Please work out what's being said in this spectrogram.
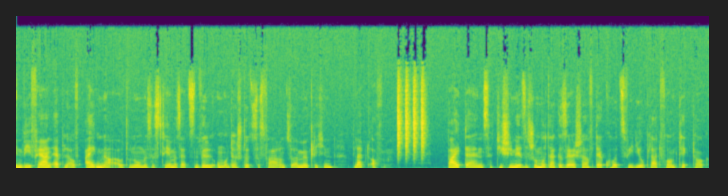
Inwiefern Apple auf eigene autonome Systeme setzen will, um unterstütztes Fahren zu ermöglichen, bleibt offen. ByteDance, die chinesische Muttergesellschaft der Kurzvideoplattform TikTok,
